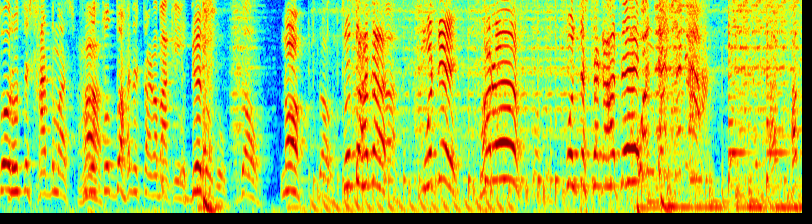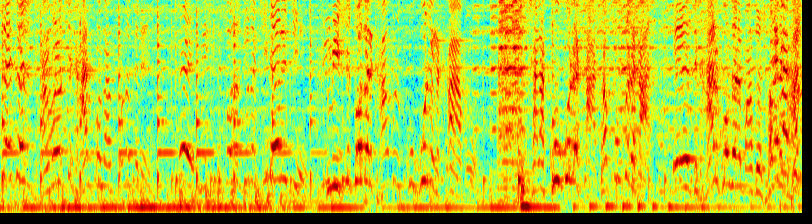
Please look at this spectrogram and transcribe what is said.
তোর হচ্ছে সাত মাস পুরো হ্যাঁ। চোদ্দ হাজার টাকা বাকি। দিয়ে দেবো। দাও। ন চোদ্দ হাজার। মোটে ধরো। পঞ্চাশ টাকা আছে। পঞ্চাশ টাকা? মিষ্টি তোদের খাব কুকুরের খাব। সারা কুকুরে খা সব কুকুরে খা। ঘাড় কোদার বাঁধো সব ঘাড়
